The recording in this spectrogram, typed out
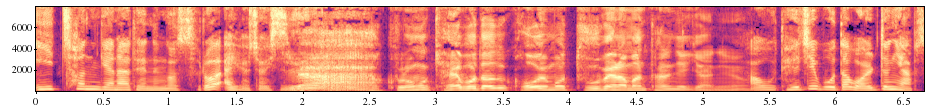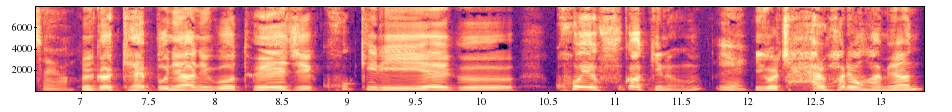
2,000개나 되는 것으로 알려져 있습니다. 이야, 그러면 개보다도 거의 뭐 두 배나 많다는 얘기 아니에요? 아우 돼지보다 월등히 앞서요. 그러니까 개뿐이 아니고 돼지, 코끼리의 그 코의 후각 기능 예. 이걸 잘 활용하면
